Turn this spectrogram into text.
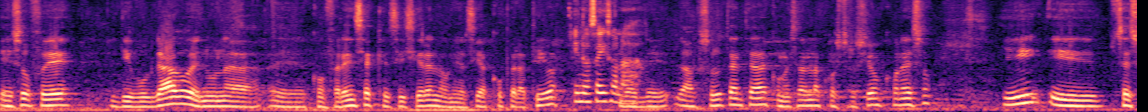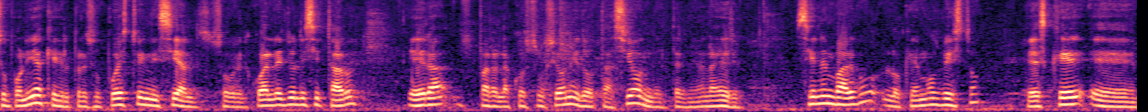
Eso fue divulgado en una eh, conferencia que se hiciera en la Universidad Cooperativa. Y no se hizo nada. Donde absolutamente nada, comenzaron la construcción con eso y, se suponía que el presupuesto inicial sobre el cual ellos licitaron era para la construcción y dotación del terminal aéreo. Sin embargo, lo que hemos visto es que eh,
